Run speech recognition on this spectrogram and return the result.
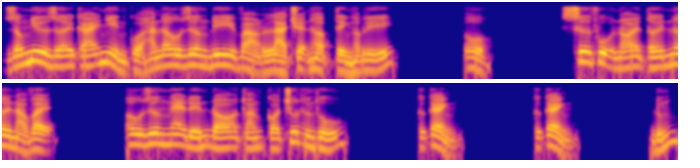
giống như dưới cái nhìn của hắn Âu Dương đi vào là chuyện hợp tình hợp lý. Ồ! Sư phụ nói tới nơi nào vậy? Âu Dương nghe đến đó thoáng có chút hứng thú. Cực cảnh! Cực cảnh! Đúng,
